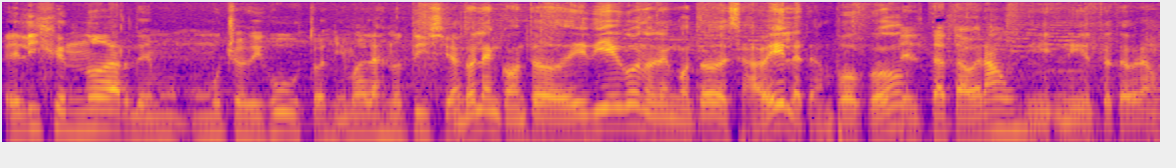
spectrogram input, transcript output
eligen no darle mu- muchos disgustos ni malas noticias No le han contado de Diego, no le han contado de Isabela tampoco. del Tata Brown. Ni, ni del Tata Brown.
